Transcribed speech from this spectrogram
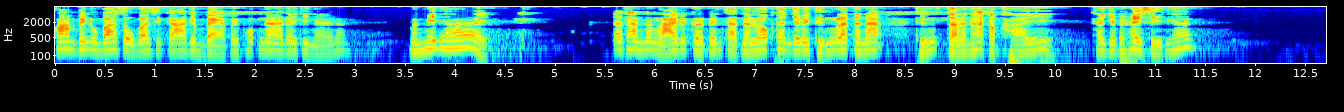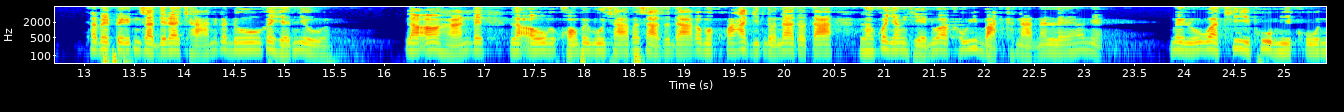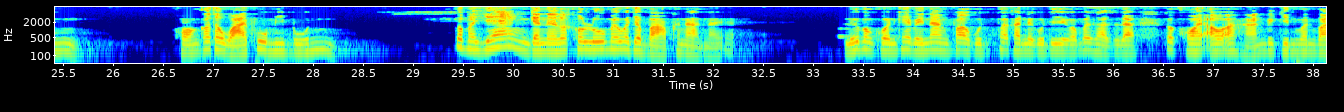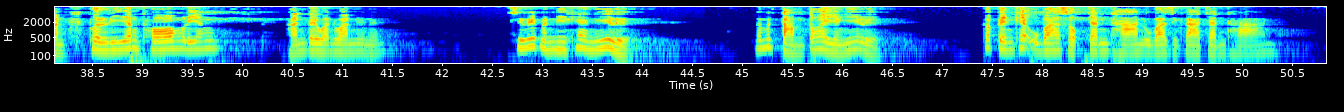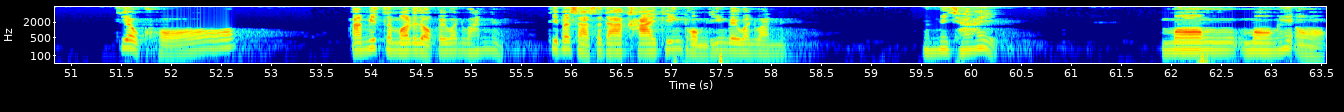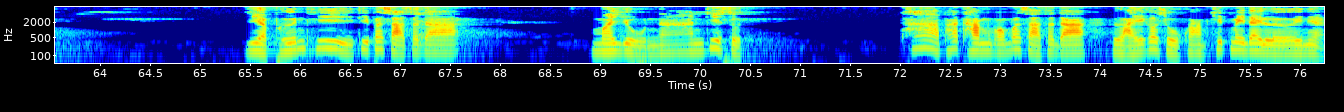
ความเป็นอุบาสกอุบาสิกาเนี่ยแบกไปพบหน้าได้ที่ไหนนะมันไม่ได้ ถ้าท่านทั้งหลายไปเกิดเป็นสัตว์นรก ท่านจะไปถึงรัตนะถึงสารณะกับใคร ใครจะไปให้ศีลครับถ้าไปเป็นสัตว์เดรัจฉานก็ดูก็เห็นอยู่ เราเอาอาหารไป เราเอาของไปบูชาพระศาสดาก็มาคว้ากินต่อหน้าต่อตา เราก็ยังเห็นว่าเขาวิบัติขนาดนั้นแล้วเนี่ย ไม่รู้ว่าที่ผู้มีคุณ ของเขาถวายผู้มีบุญ ก็มาแย่งกันเลยแล้วเขารู้ไหมว่าจะบาปขนาดไหน หรือบางคนแค่ไปนั่งเฝ้ากุพระคันในกุฏิของพระศาสดา ก็คอยเอาอาหารไปกินวันๆเพื่อเลี้ยงท้องเลี้ยง หันไปวันๆเนี่ยนะชีวิตมันมีแค่นี้หรือแล้วมันต่ำต้อยอย่างนี้เลยก็เป็นแค่อุบาสกจันทาน อุบาสิกาจันทาน เที่ยวขอ อามิสมรดกไปวันๆเนี่ยที่พระศาสดาคายทิ้งถมทิ้งไปวันๆเนี่ย มันไม่ใช่ มองมองให้ออก เหยียบพื้นที่ที่พระศาสดา มาอยู่นานที่สุด ถ้าพระธรรมของพระศาสดาไหลเข้าสู่ความคิดไม่ได้เลยเนี่ย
